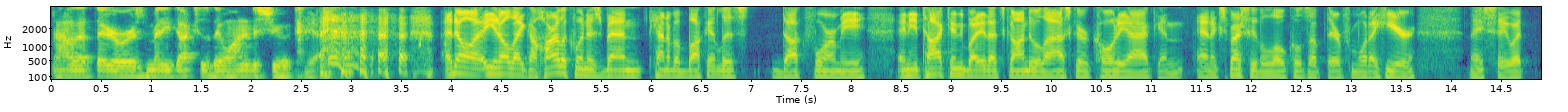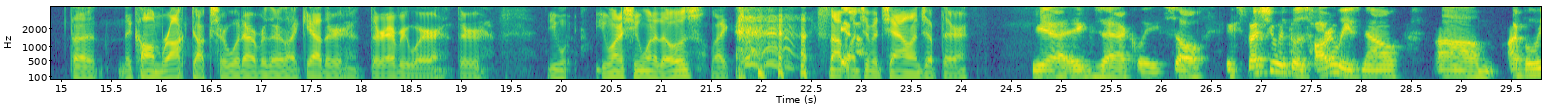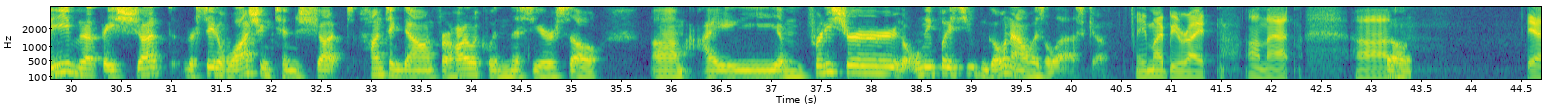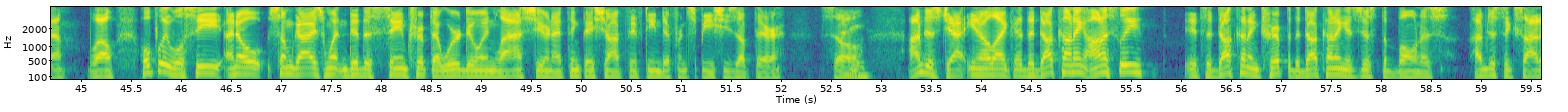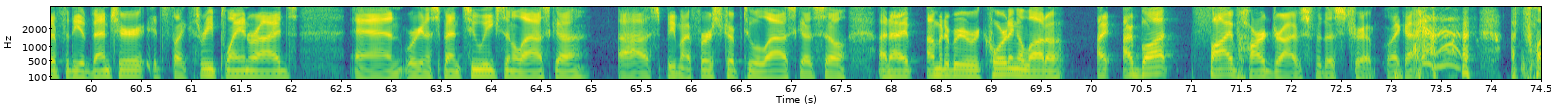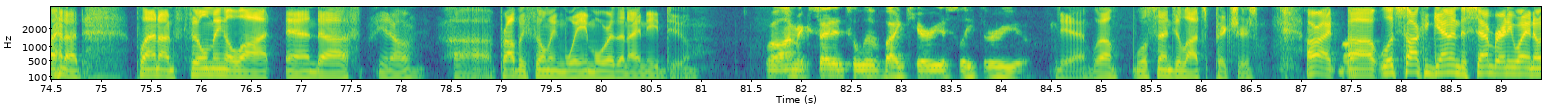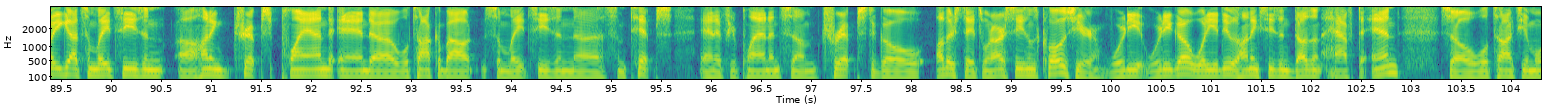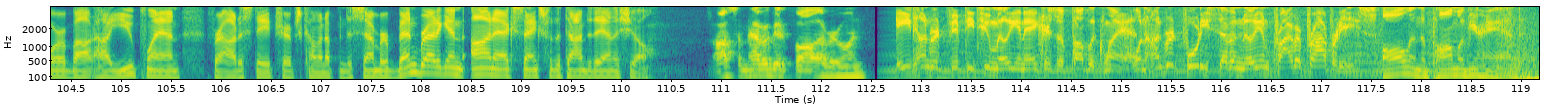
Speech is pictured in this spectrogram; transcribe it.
How that there were as many ducks as they wanted to shoot. Yeah, I know. Uh, you know, like a harlequin has been kind of a bucket list duck for me. And you talk to anybody that's gone to Alaska or Kodiak, and and especially the locals up there, from what I hear, they say what the they call them rock ducks or whatever. They're like, yeah, they're they're everywhere. They're you you want to shoot one of those? Like, it's not yeah. much of a challenge up there. Yeah, exactly. So, especially with those Harleys now, um, I believe that they shut the state of Washington shut hunting down for Harlequin this year. So, Um, I am pretty sure the only place you can go now is Alaska. You might be right on that. Um, So Yeah. Well, hopefully we'll see. I know some guys went and did the same trip that we're doing last year, and I think they shot 15 different species up there. So I'm just, ja- you know, like the duck hunting, honestly, it's a duck hunting trip, but the duck hunting is just the bonus. I'm just excited for the adventure. It's like three plane rides, and we're going to spend two weeks in Alaska. Uh, this will be my first trip to Alaska. So, and I, I'm going to be recording a lot of, I, I bought five hard drives for this trip. Like I, I plan on, plan on filming a lot and, uh, you know, uh, probably filming way more than I need to. well, I'm excited to live vicariously through you. Yeah, well, we'll send you lots of pictures. All right, uh, let's talk again in December. Anyway, I know you got some late season uh, hunting trips planned, and uh, we'll talk about some late season uh, some tips. And if you're planning some trips to go other states when our season's closed here, where do you where do you go? What do you do? The hunting season doesn't have to end, so we'll talk to you more about how you plan for out of state trips coming up in December. Ben Brettingen on X. Thanks for the time today on the show. Awesome. Have a good fall, everyone. 852 million acres of public land, 147 million private properties, all in the palm of your hand.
